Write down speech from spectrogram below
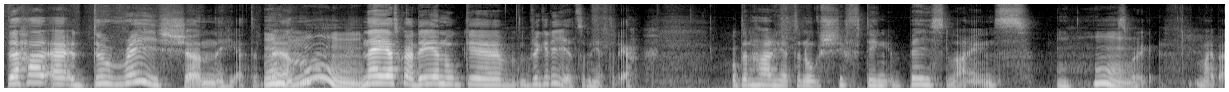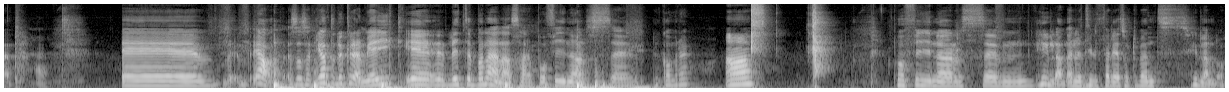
Det här är Duration heter den. Mm. Nej jag skojar, det är nog eh, bryggeriet som heter det. Och den här heter nog Shifting Baselines. Mm. Sorry, my bad. Eh, ja, som sagt, jag har inte druckit den men jag gick eh, lite bananas här på finöls... Eh, kommer det. Ja, På finölshyllan, hyllan, eller tillfälliga sortimentshyllan då.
